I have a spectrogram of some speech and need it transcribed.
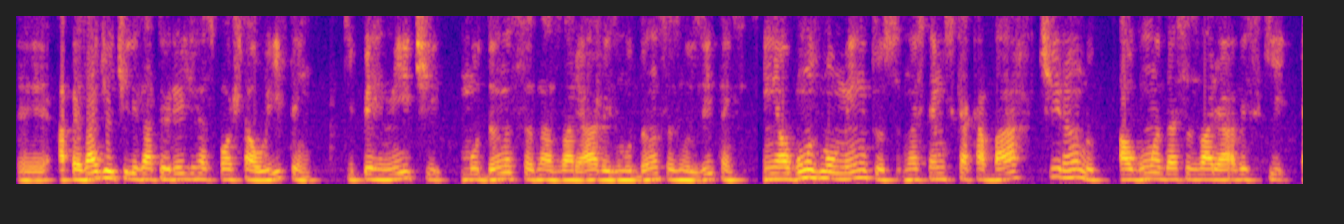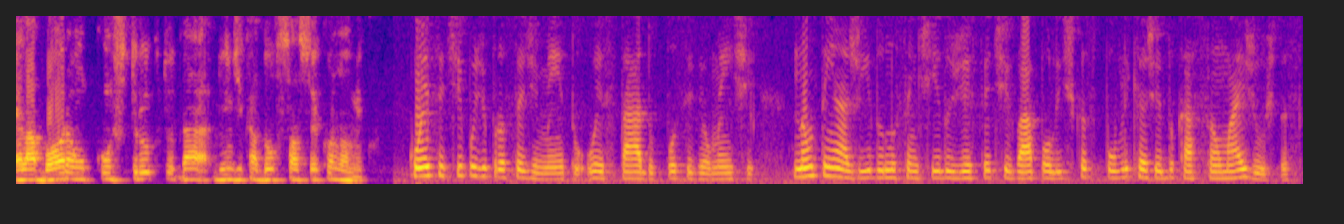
É, apesar de utilizar a teoria de resposta ao item, que permite mudanças nas variáveis, mudanças nos itens, em alguns momentos nós temos que acabar tirando alguma dessas variáveis que elaboram o construto da, do indicador socioeconômico. Com esse tipo de procedimento, o Estado possivelmente não tem agido no sentido de efetivar políticas públicas de educação mais justas.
